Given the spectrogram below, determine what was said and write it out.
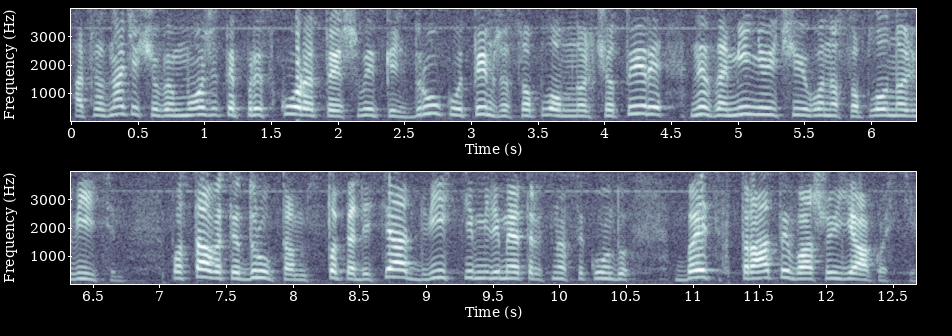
А це значить, що ви можете прискорити швидкість друку тим же соплом 0,4, не замінюючи його на сопло 0,8 поставити друк там 150-200 мм на секунду без втрати вашої якості.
